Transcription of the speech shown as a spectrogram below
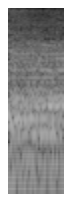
Oh.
